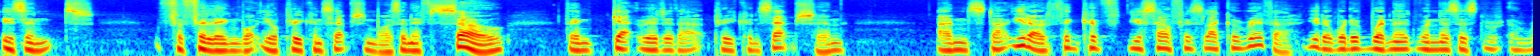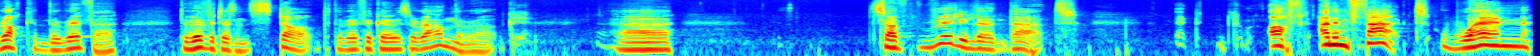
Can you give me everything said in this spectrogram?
isn't fulfilling what your preconception was? And if so, then get rid of that preconception and start. You know, think of yourself as like a river. You know, when when when there's a, rock in the river, the river doesn't stop. The river goes around the rock. Uh, so I've really learned that. Oft, and in fact, when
